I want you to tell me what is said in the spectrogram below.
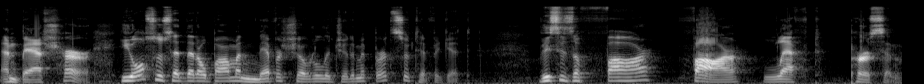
and bash her. He also said that Obama never showed a legitimate birth certificate. This is a far, far left person.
